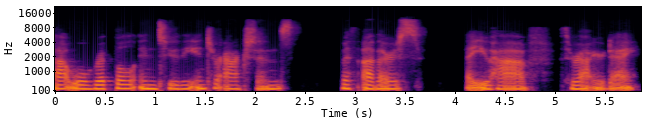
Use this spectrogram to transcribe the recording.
that will ripple into the interactions with others that you have throughout your day.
